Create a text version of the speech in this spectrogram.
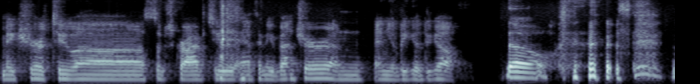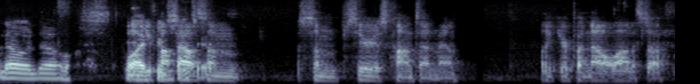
make sure to uh, subscribe to Anthony Venture, and and you'll be good to go. No, no, no. Well, Yeah, you pump out you. some some serious content, man. Like you're putting out a lot of stuff.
